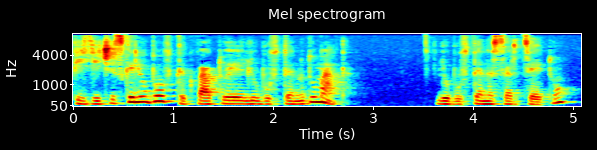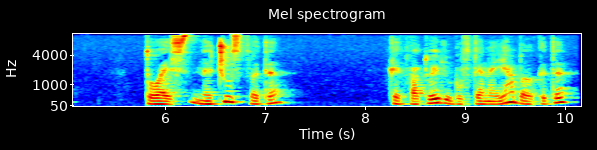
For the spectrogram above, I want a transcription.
Физическа любов, каквато е любовта на домата. Любовта на сърцето, т.е. на чувствата, каквато е любовта на ябълката –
